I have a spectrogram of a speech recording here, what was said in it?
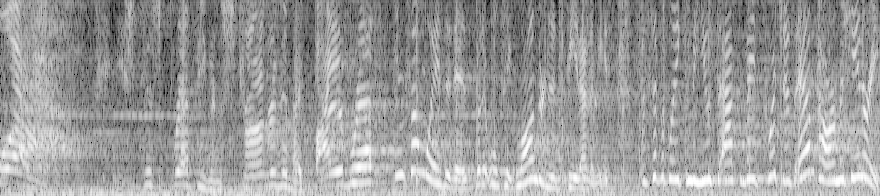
Wow! Is this breath even stronger than my fire breath? In some ways it is, but it will take longer to defeat enemies. Specifically, it can be used to activate switches and power machinery.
